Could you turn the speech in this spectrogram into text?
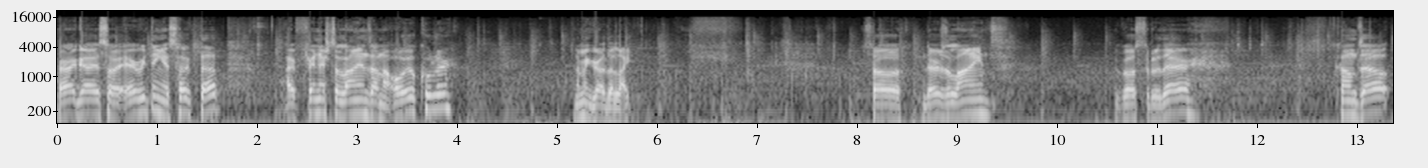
All right guys so everything is hooked up. I finished the lines on the oil cooler. Let me grab the light. So there's the lines. It goes through there. Comes out.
